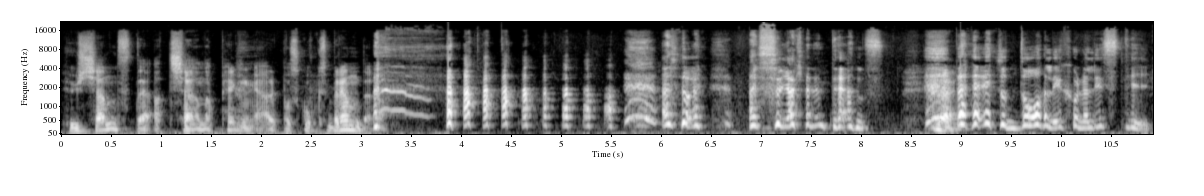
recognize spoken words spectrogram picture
Hur känns det att tjäna pengar på skogsbränderna? alltså, alltså, jag kan inte ens Nej. Det här är så dålig journalistik.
